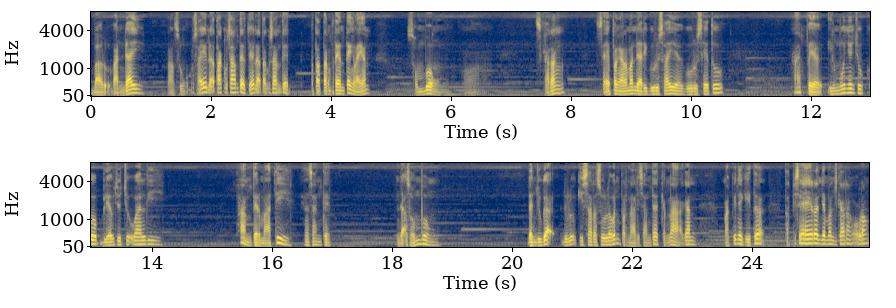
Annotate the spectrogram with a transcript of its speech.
Baru pandai langsung saya tidak takut santet saya tidak takut santet. Petatang petenteng lah kan sombong. Oh. sekarang saya pengalaman dari guru saya. Guru saya tuh apa ya ilmunya cukup. Beliau cucu wali. Hampir mati yang santet. Tidak sombong. Dan juga dulu kisah Rasulullah kan pernah disantet kena kan. Makanya kita tapi saya heran zaman sekarang orang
